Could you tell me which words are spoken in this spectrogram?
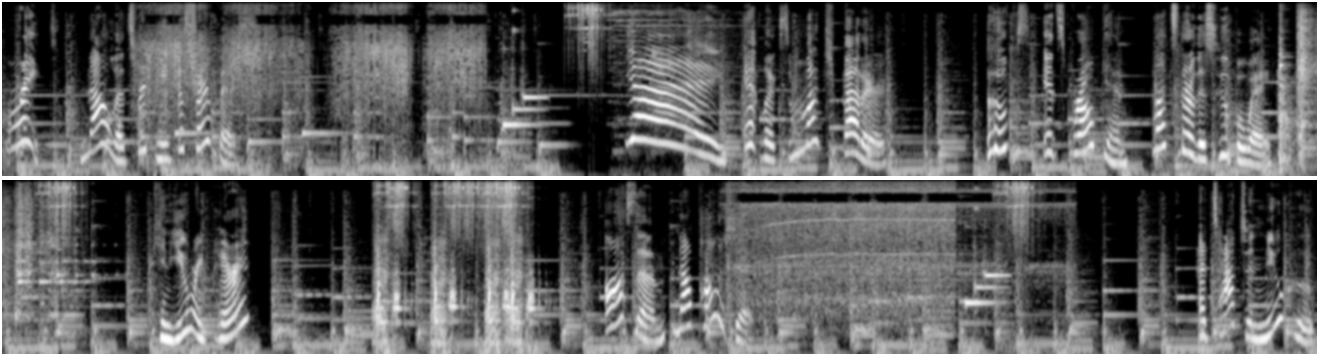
Great! Now let's repaint the surface. Looks much better. Oops, it's broken. Let's throw this hoop away. Can you repair it? Awesome! Now polish it. Attach a new hoop.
